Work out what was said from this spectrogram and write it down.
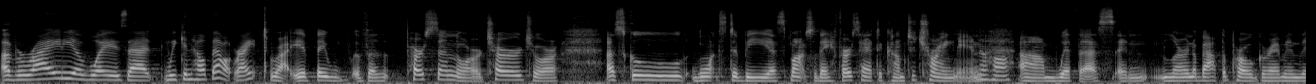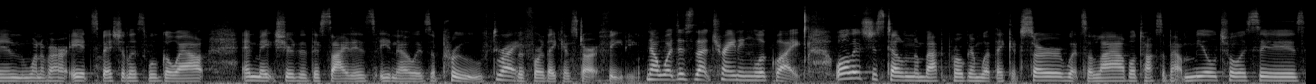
a variety of ways that we can help out, right? Right. If they, if a person or a church or a school wants to be a sponsor, they first have to come to training uh -huh. um, with us and learn about the program, and then one of our ed specialists will go out and make sure that the site is, you know, is approved right. before they can start feeding. Now, what does that training look like? Well, it's just telling them about the program, what they could serve, what's allowable, talks about meal choices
